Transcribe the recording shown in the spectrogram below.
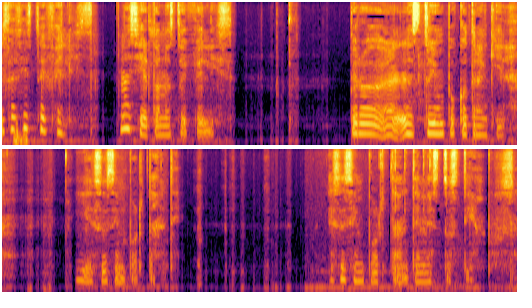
pues así estoy feliz. No es cierto, no estoy feliz. Pero eh, estoy un poco tranquila. Y eso es importante. Eso es importante en estos tiempos.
